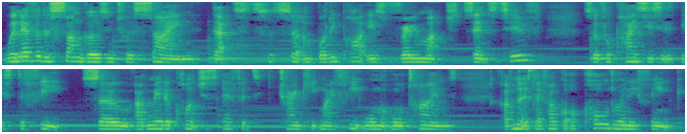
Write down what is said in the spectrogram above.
whenever the sun goes into a sign, that certain body part is very much sensitive so for Pisces, it's the feet. So I've made a conscious effort to try and keep my feet warm at all times. I've noticed that if I've got a cold or anything,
